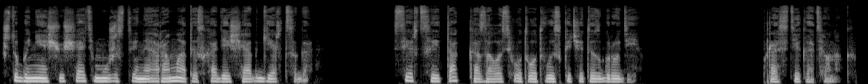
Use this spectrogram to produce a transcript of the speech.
чтобы не ощущать мужественный аромат, исходящий от герцога. Сердце и так, казалось, вот-вот выскочит из груди. «Прости, котенок.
